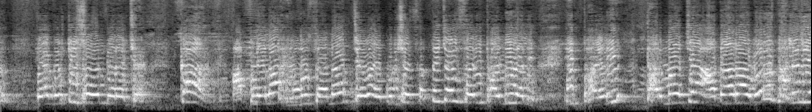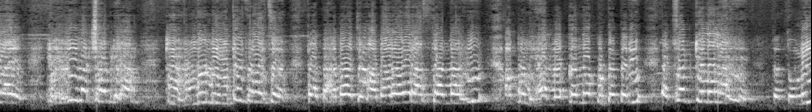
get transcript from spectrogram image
कितपर्यंत या गोष्टी सहन करायच्या. का? आपल्याला हिंदुस्थानात जेव्हा एकोणीशे सत्तेचाळीस साली फाळणी झाली ही फाळणी धर्माच्या आधारावरच झालेली आहे. हेही लक्षात घ्या की हिंदूंनी इथेच राहायचं. त्या धर्माच्या आधारावर असतानाही आपण ह्या लोकांना कुठेतरी ऍक्सेप्ट केलेलं आहे. तर तुम्ही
